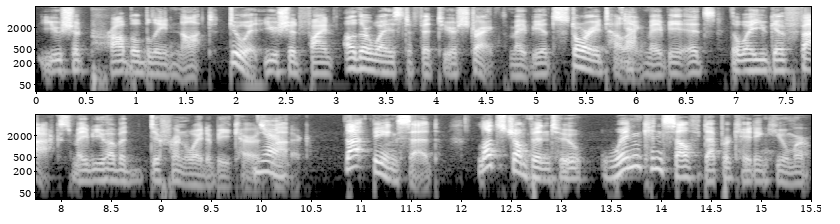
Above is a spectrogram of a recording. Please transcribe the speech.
you should probably not do it. You should find other ways to fit to your strength. Maybe it's storytelling, maybe it's the way you give facts, maybe you have a different way to be charismatic. That being said, let's jump into when can self-deprecating humor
